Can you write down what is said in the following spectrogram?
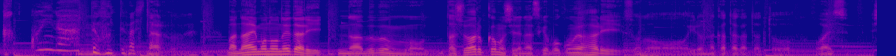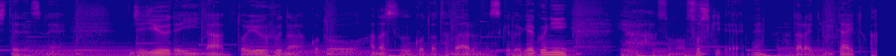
かっこいいなって思ってました。なるほどね。まあないものねだりな部分も多少あるかもしれないですけど僕もやはりそのいろんな方々とお会いししてですね自由でいいなというふうなことを話すことは多々あるんですけど逆にいやーその組織でね働いてみたいとか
